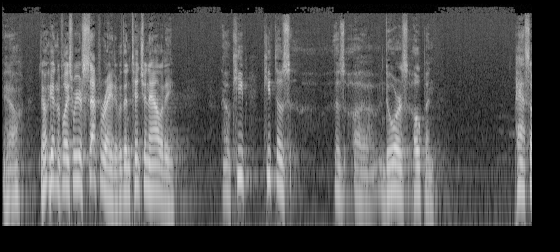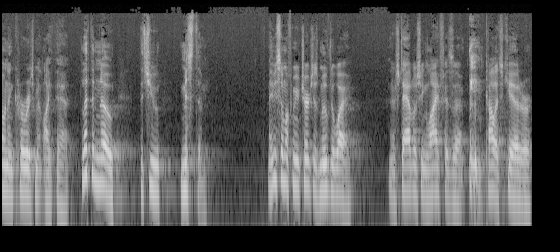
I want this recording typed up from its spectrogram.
You know, don't get in a place where you're separated with intentionality. No, keep, keep those, those uh, doors open. Pass on encouragement like that. Let them know that you missed them. Maybe someone from your church has moved away. They're establishing life as a college kid or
